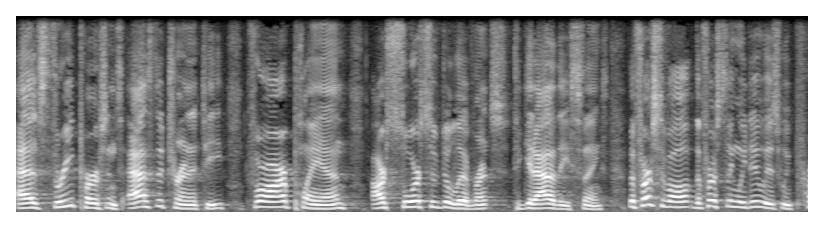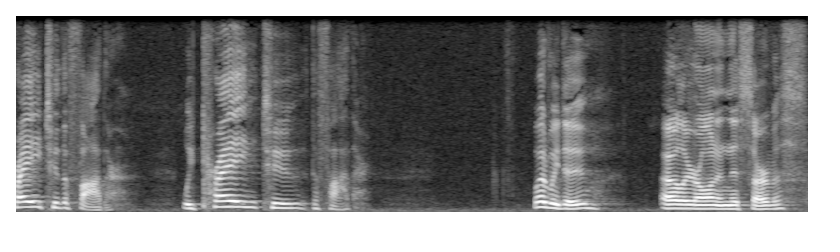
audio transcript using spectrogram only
as three persons, as the Trinity, for our plan, our source of deliverance to get out of these things. The first of all, the first thing we do is we pray to the Father we pray to the Father. What do we do earlier on in this service?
